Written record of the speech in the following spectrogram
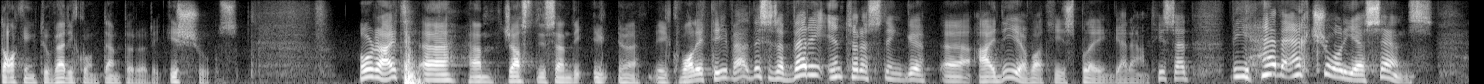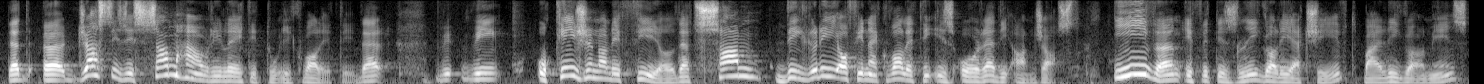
talking to very contemporary issues. All right, uh, um, justice and e uh, equality. Well, this is a very interesting uh, uh, idea what he's playing around. He said, we have actually a sense that uh, justice is somehow related to equality, that we, we occasionally feel that some degree of inequality is already unjust even if it is legally achieved by legal means,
